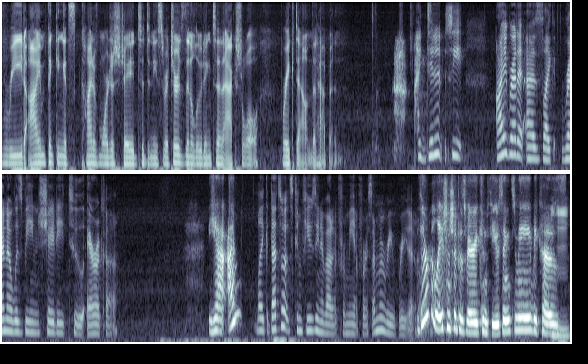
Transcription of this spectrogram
read, I'm thinking it's kind of more just shade to Denise Richards than alluding to an actual breakdown that happened. i didn't see i read it as like Rinna was being shady to erica Yeah, I'm like that's what's confusing about it for me at first i'm gonna reread it their relationship is very confusing to me because Mhm.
